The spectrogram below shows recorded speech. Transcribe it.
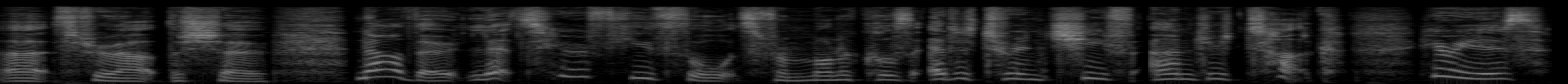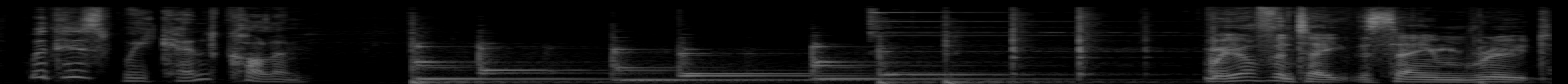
uh, throughout the show. Now, though, let's hear a few thoughts from Monocle's editor in chief, Andrew Tuck. Here he is with his weekend column. We often take the same route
